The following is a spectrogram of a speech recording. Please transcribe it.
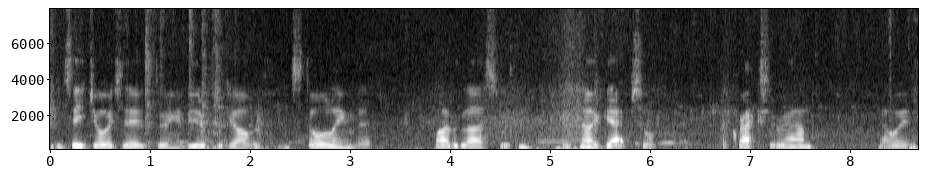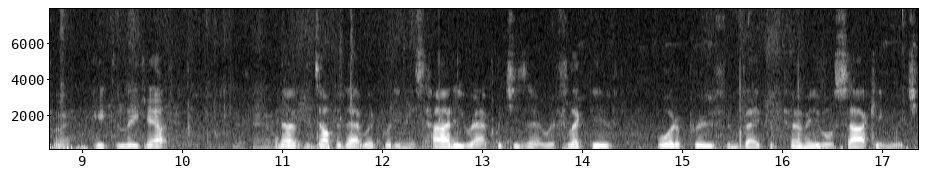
You can see George there is doing a beautiful job of installing the fiberglass with, with no gaps or, cracks around, nowhere for heat to leak out. And over the top of that, we're putting this HardieWrap, which is a reflective, waterproof, and vapor permeable sarking, which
